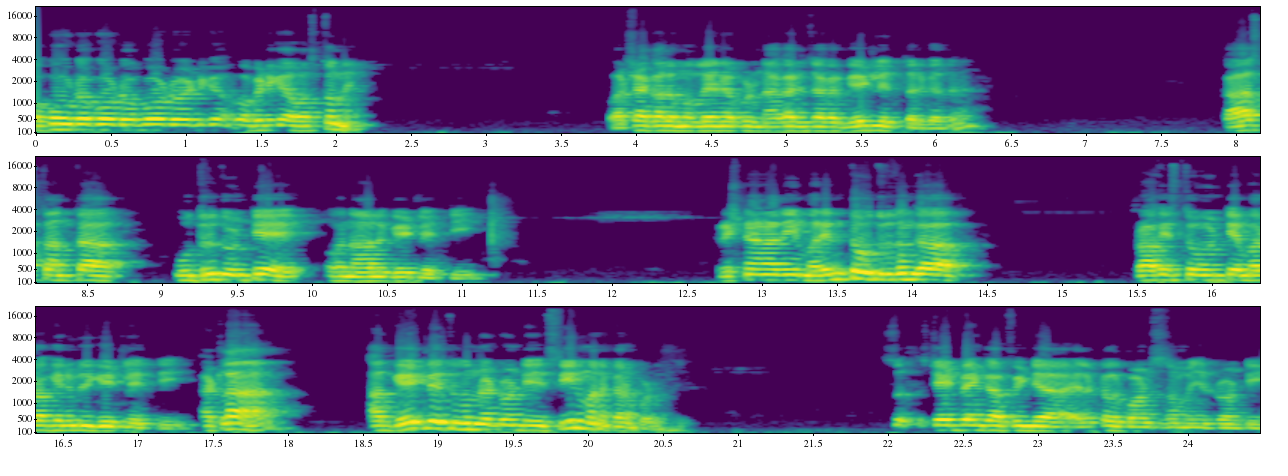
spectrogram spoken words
ఒక్కొక్కటి ఒక్కొక్కటి ఒక్కొక్కటిగా ఒకటిగా వస్తున్నాయి. వర్షాకాలం మొదలైనప్పుడు నాగార్జున సాగర్ గేట్లు ఎత్తారు కదా. కాస్తంత ఉధృతి ఉంటే ఒక నాలుగు గేట్లు ఎత్తి కృష్ణానది మరింత ఉధృతంగా ప్రవహిస్తూ ఉంటే మరొక ఎనిమిది గేట్లు ఎత్తి అట్లా ఆ గేట్లు ఎత్తుతున్నటువంటి సీన్ మనకు కనపడుతుంది. So State Bank of India electoral bonds సంబంధించినటువంటి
